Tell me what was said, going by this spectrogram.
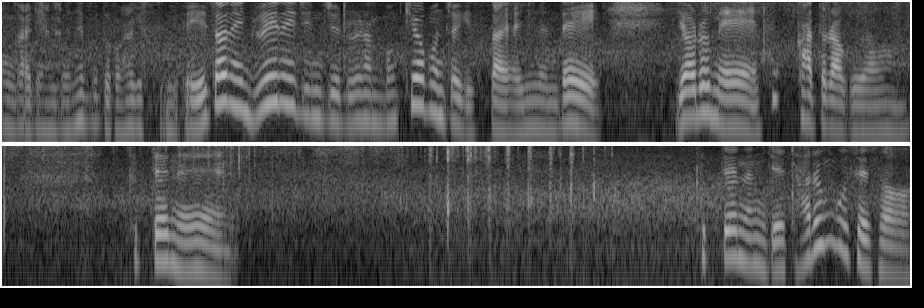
분갈이 한번 해보도록 하겠습니다. 예전에 유해네 진주를 한번 키워본 적이 있어요. 있는데 여름에 훅 가더라고요. 그때는 그때는 이제 다른 곳에서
